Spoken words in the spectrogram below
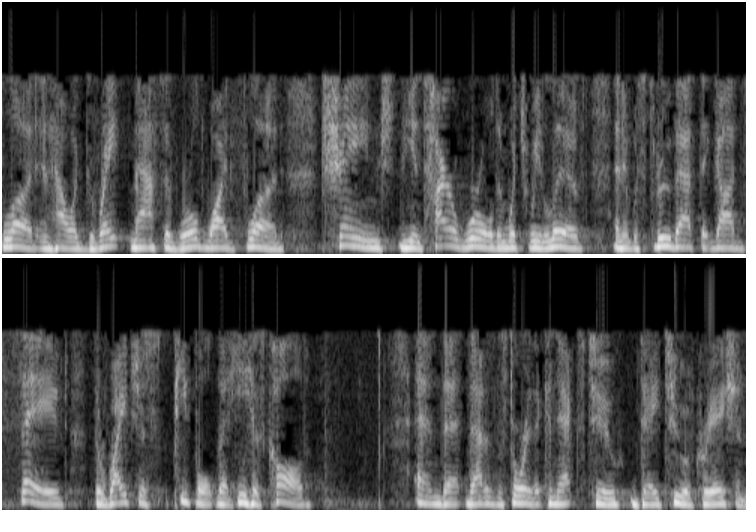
flood and how a great, massive worldwide flood changed the entire world in which we lived. And it was through that that God saved the righteous people that He has called and that that is the story that connects to day two of creation.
